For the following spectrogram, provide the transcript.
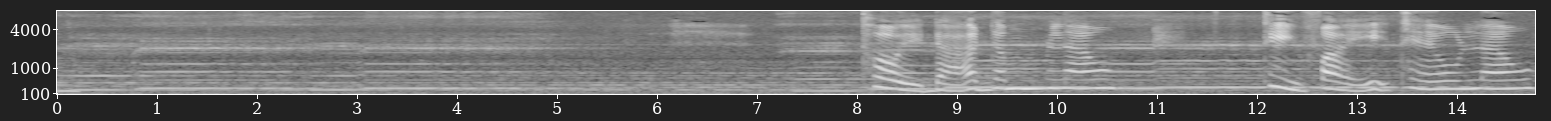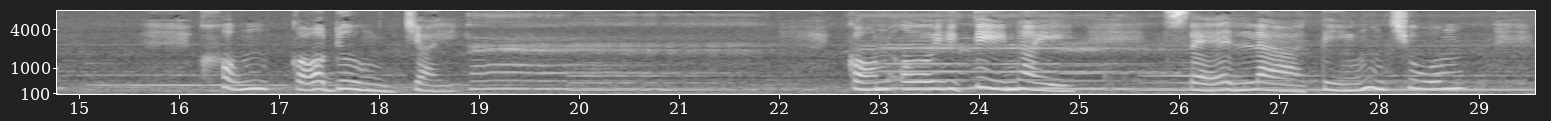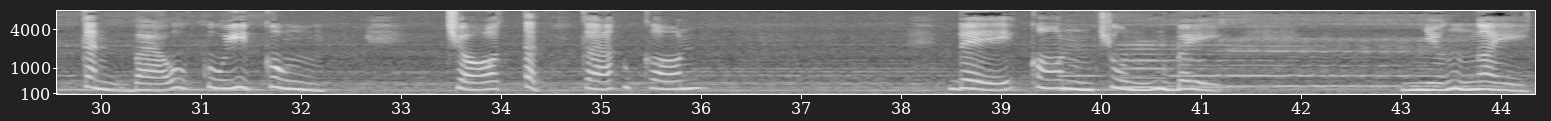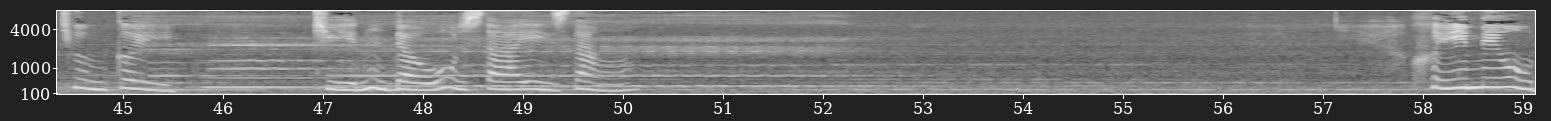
Thời đã đâm lao, thì phải theo lao. Không có đường chạy. Con ơi, kỳ này sẽ là tiếng chuông cảnh báo cuối cùng cho tất cả con. Để con chuẩn bị những ngày trường kỳ, chiến đấu dài dẳng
